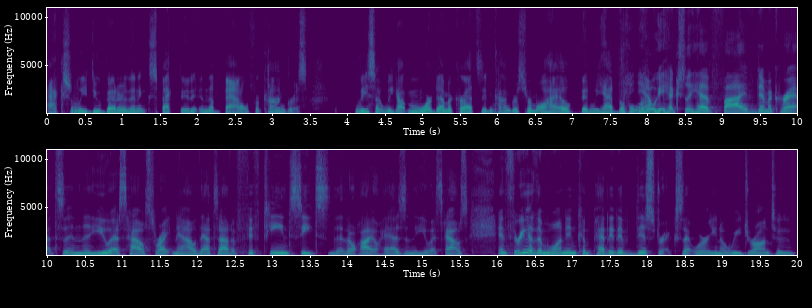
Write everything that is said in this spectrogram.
actually do better than expected in the battle for Congress? Lisa, we got more Democrats in Congress from Ohio than we had before. Yeah, we actually have five Democrats in the U.S. House right now. That's out of 15 seats that Ohio has in the U.S. House. And three of them won in competitive districts that were, you know, redrawn to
